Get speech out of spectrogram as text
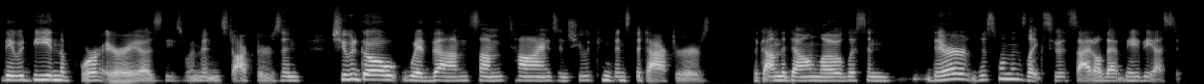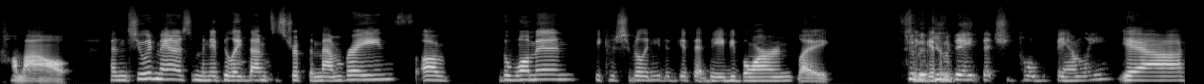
they would be in the poor areas, these women's doctors, and she would go with them sometimes, and she would convince the doctors, like on the down low, listen, there, this woman's like suicidal. That baby has to come out, and she would manage to manipulate them to strip the membranes of the woman because she really needed to get that baby born, like to to the due the- date that she told the family. Yeah.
